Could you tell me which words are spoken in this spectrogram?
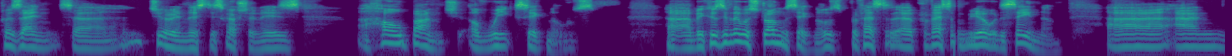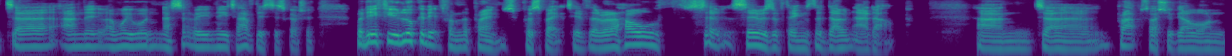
present uh, during this discussion is a whole bunch of weak signals. Uh, because if there were strong signals, Professor uh, Professor Muir would have seen them, uh, and uh, and the, and we wouldn't necessarily need to have this discussion. But if you look at it from the French perspective, there are a whole se- series of things that don't add up and uh, perhaps I should go on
